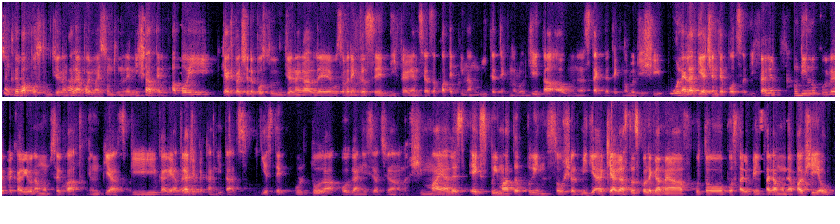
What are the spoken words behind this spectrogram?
Sunt câteva posturi generale, apoi mai sunt unele nișate, apoi chiar și pe acele posturi generale o să vedem că se diferențiază poate prin anumite tehnologii, da, au un stack de tehnologii și unele adiacente pot să difere. Unul din lucrurile pe care eu le-am observat în piață și care îi atrage pe candidați este cultura organizațională și mai ales exprimată prin social media. Chiar astăzi colega mea a făcut o postare pe Instagram unde apar și eu.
